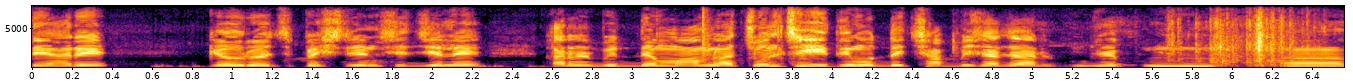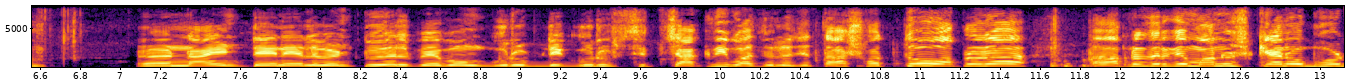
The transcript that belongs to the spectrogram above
তেহারে, কেউ রয়েছে প্রেসিডেন্সি জেলে, কারোর বিরুদ্ধে মামলা চলছে। ইতিমধ্যে ছাব্বিশ হাজার, যে নাইন টেন ইলেভেন টুয়েলভ এবং গ্রুপ ডি গ্রুপ সি চাকরি বাতিল হয়েছে। তা সত্ত্বেও আপনারা, আপনাদেরকে মানুষ কেন ভোট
